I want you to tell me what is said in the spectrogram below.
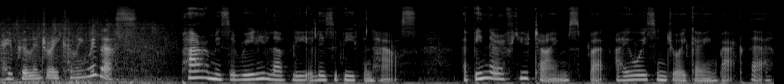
I hope you'll enjoy coming with us. Parham is a really lovely Elizabethan house. I've been there a few times but I always enjoy going back there.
